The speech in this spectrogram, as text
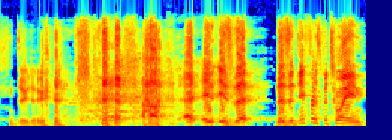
do uh, is that there's a difference between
